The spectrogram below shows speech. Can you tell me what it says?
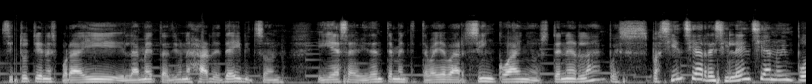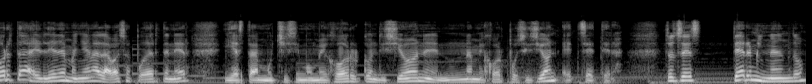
si tú tienes por ahí la meta de una Harley Davidson y esa evidentemente te va a llevar cinco años tenerla, pues paciencia, resiliencia, no importa, el día de mañana la vas a poder tener y está en muchísimo mejor condición, en una mejor posición, etcétera. Entonces, terminando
